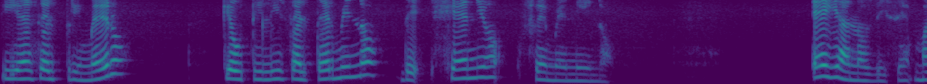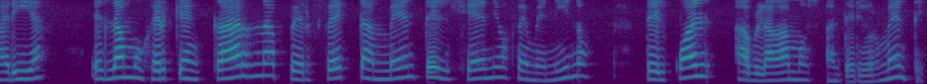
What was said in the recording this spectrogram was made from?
y es el primero que utiliza el término de genio femenino. Ella nos dice, María es la mujer que encarna perfectamente el genio femenino del cual hablábamos anteriormente.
